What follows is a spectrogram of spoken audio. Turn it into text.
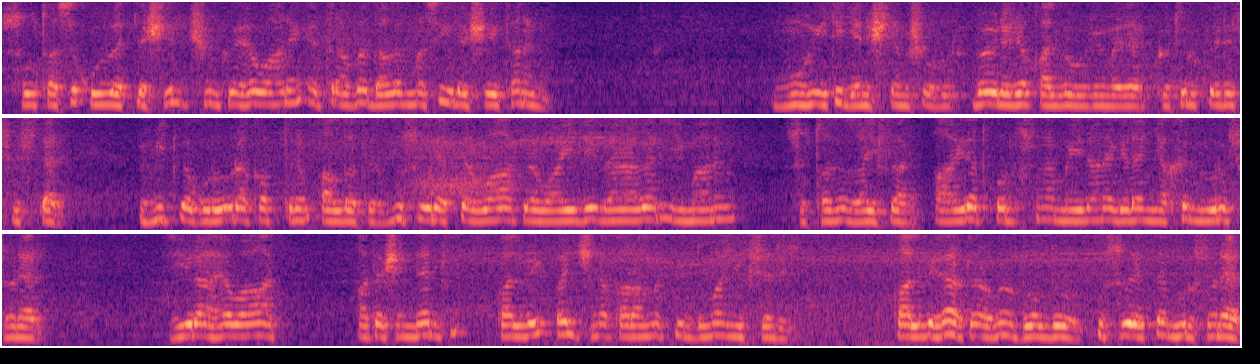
sultası kuvvetleşir. Çünkü hevanın etrafa dağılması ile şeytanın muhiti genişlemiş olur. Böylece kalbe hücum eder, kötülükleri süsler, ümit ve gurura kaptırıp aldatır. Bu suretle vaat ve vaidi beraber imanın sultası zayıflar. Ahiret korkusuna meydana gelen yakın nuru söner. Zira heva ateşinden kalbi içine karanlık bir duman yükselir. Kalbi her tarafını doldurur. Bu surette nur söner.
